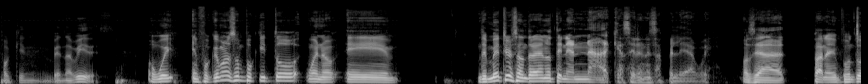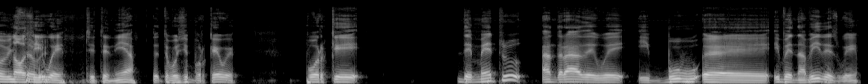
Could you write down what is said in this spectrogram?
fucking Benavides. Oh, Güey, enfoquémonos un poquito. Bueno, eh, Demetrius Andrade no tenía nada que hacer en esa pelea, güey. O sea, para mi punto de vista. No, sí, güey, sí tenía. Te, te voy a decir por qué, güey. Porque Demetrio Andrade, güey, y, Bubu- eh, y Benavides, güey,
